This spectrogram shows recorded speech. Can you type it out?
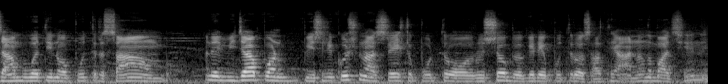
જાંબુવતીનો પુત્ર સાંબ અને બીજા પણ શ્રી કૃષ્ણના શ્રેષ્ઠ પુત્રો ઋષભ વગેરે પુત્રો સાથે આનંદમાં છે ને.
